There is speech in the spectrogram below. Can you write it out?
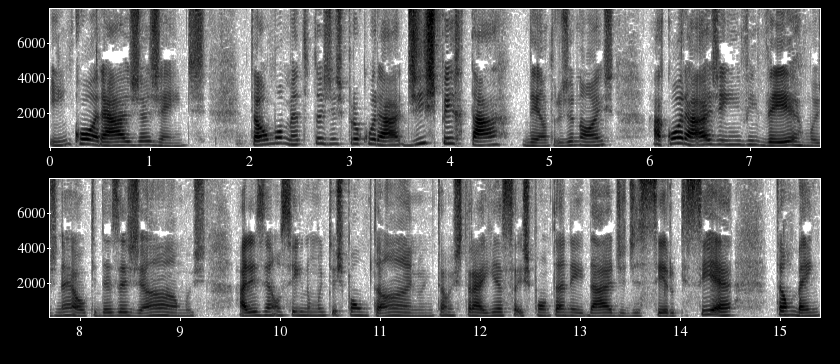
encoraja a gente. Então, é o momento da gente procurar despertar dentro de nós a coragem em vivermos né, o que desejamos. Ares é um signo muito espontâneo, então extrair essa espontaneidade de ser o que se é também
